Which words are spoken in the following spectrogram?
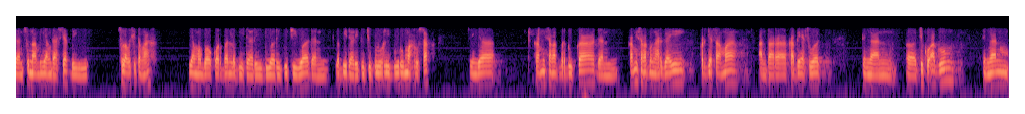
dan tsunami yang dahsyat di Sulawesi Tengah yang membawa korban lebih dari 2.000 jiwa dan lebih dari 70.000 rumah rusak. Sehingga kami sangat berduka dan kami sangat menghargai kerjasama antara KBS World dengan uh, Agung dengan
